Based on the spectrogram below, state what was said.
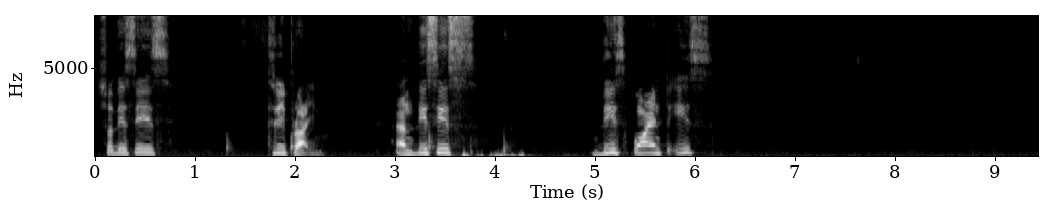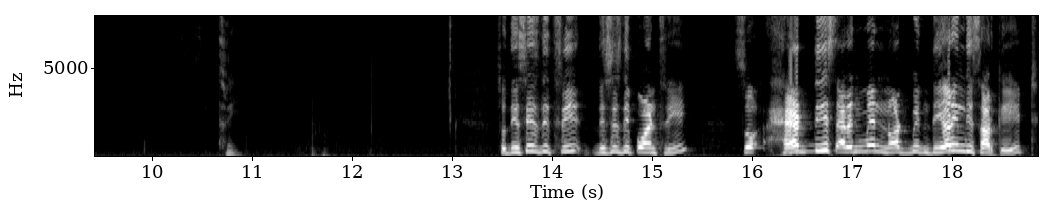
so this is 3 prime and this is this point is 3. So, this is the 3 this is the point 3. So, had this arrangement not been there in the circuit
